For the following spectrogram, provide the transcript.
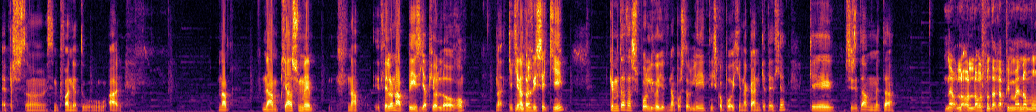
έπεσε στο, στην επιφάνεια του Άρη. Να, να πιάσουμε, να θέλω να πεις για ποιο λόγο να, και, και να το ναι. αφήσεις εκεί και μετά θα σου πω λίγο για την αποστολή, τι σκοπό είχε να κάνει και τέτοια και συζητάμε μετά. Ναι, ο, ο λόγος που είναι το αγαπημένο μου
